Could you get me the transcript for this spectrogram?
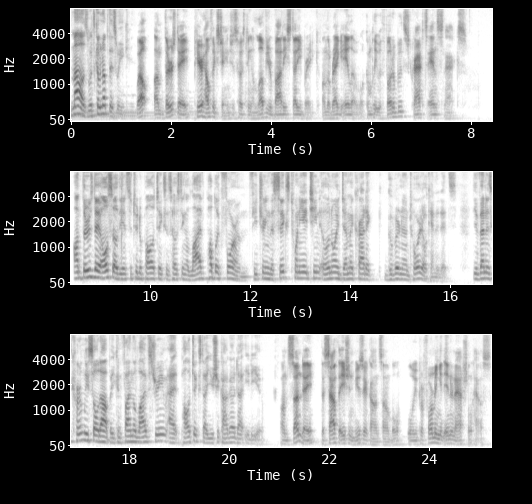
Miles, what's coming up this week? Well, on Thursday, Peer Health Exchange is hosting a Love Your Body study break on the Reg A level, complete with photo booths, crafts, and snacks. On Thursday, also, the Institute of Politics is hosting a live public forum featuring the six 2018 Illinois Democratic gubernatorial candidates. The event is currently sold out, but you can find the live stream at politics.uchicago.edu. On Sunday, the South Asian Music Ensemble will be performing at International House,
